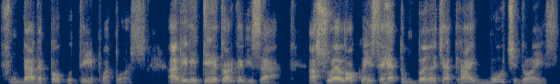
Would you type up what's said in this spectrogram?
fundada pouco tempo após. Ali ele tenta organizar. A sua eloquência retumbante atrai multidões,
